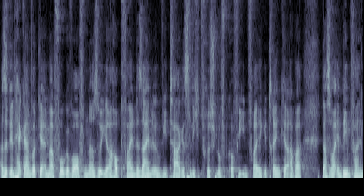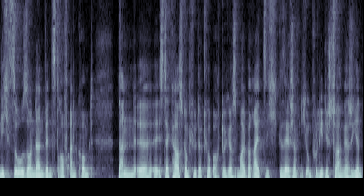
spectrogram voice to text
Also den Hackern wird ja immer vorgeworfen, ne, so ihre Hauptfeinde seien irgendwie Tageslicht, Frischluft, koffeinfreie Getränke, aber das war in dem Fall nicht so, sondern wenn es drauf ankommt, dann äh, ist der Chaos Computer Club auch durchaus mal bereit, sich gesellschaftlich und politisch zu engagieren,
